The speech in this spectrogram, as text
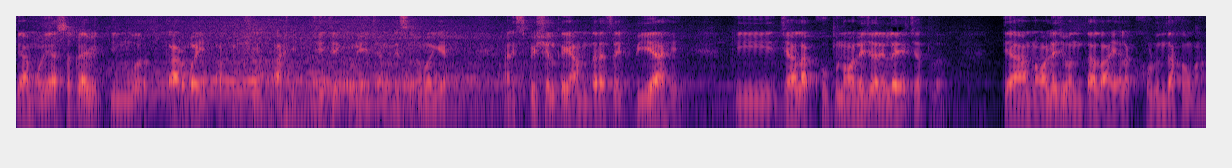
त्यामुळे या सगळ्या व्यक्तींवर कारवाई अपेक्षित आहे. जे जे कोणी याच्यामध्ये सहभागी आहे आणि स्पेशल काही आमदाराचा एक पी आहे की ज्याला खूप नॉलेज आलेलं आहे याच्यातलं त्या नॉलेजवंताला याला खोडून दाखव म्हणा.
